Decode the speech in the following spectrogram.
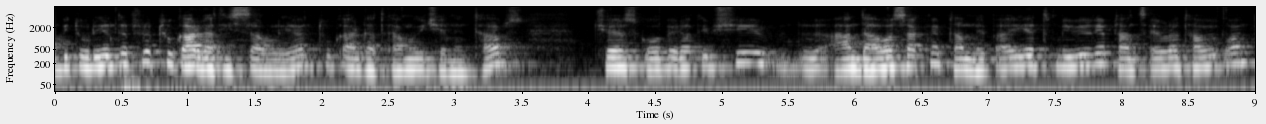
აბიტურიენტებს რომ თუ კარგად ისწავლიან, თუ კარგად გამოიჩენენ თავს ჩვენს კოოპერატივში ან დავასაქმებთ, ან მეპაიეთ მივიღებთ, ან წევრად ავიყვანთ.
